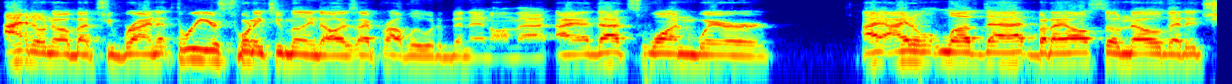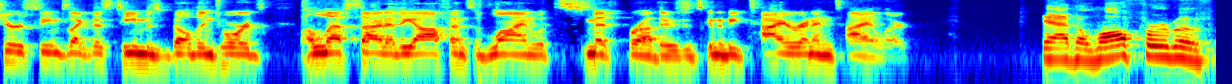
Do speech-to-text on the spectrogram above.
I don't know about you, Bryan. At three years, $22 million, I probably would have been in on that. I, that's one where I, I don't love that, but I also know that it sure seems like this team is building towards a left side of the offensive line with the Smith brothers. It's going to be Tyron and Tyler. Yeah, the law firm of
